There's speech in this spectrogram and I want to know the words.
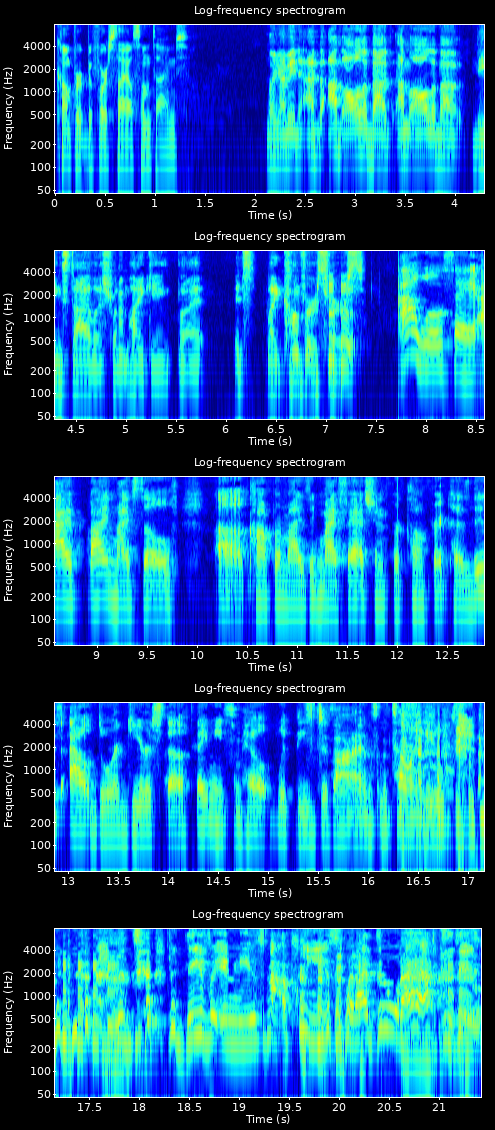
comfort before style sometimes. Like, I mean, I'm, I'm all about I'm all about being stylish when I'm hiking, but it's like comfort's first. I will say I find myself uh, compromising my fashion for comfort because this outdoor gear stuff, they need some help with these designs. I'm telling you, the, the diva in me is not pleased, but I do what I have to do.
